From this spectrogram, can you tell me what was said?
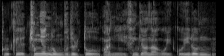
그렇게 청년 농부들도 많이 생겨나고 있고 이런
